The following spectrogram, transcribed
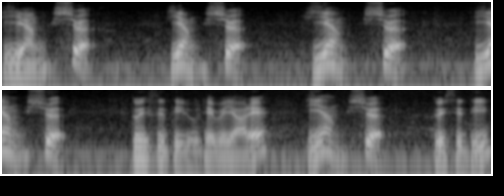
阳穴，阳穴，阳穴，阳穴，堆四的လို့တည်ပေးရတယ်။阳穴堆四的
